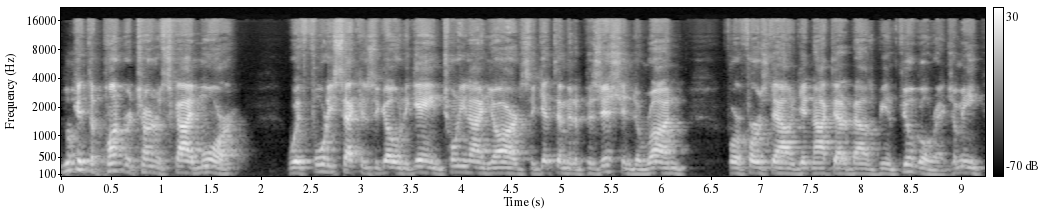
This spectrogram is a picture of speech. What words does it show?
Look at the punt return of Skyy Moore with 40 seconds to go in the game, 29 yards to get them in a position to run for a first down get knocked out of bounds, be in field goal range. I mean,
